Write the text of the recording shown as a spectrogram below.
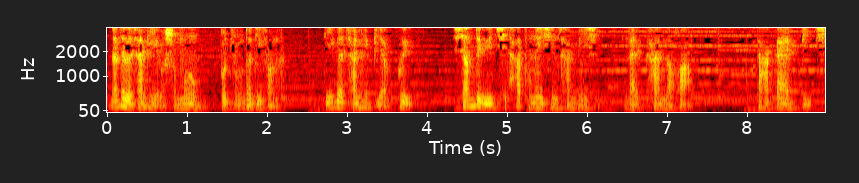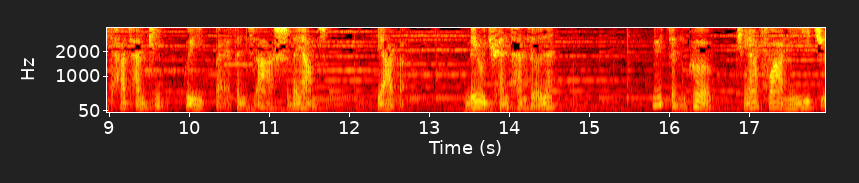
那这个产品有什么不足的地方呢？第一个，产品比较贵，相对于其他同类型产品来看的话，大概比其他产品。贵百分之二十的样子。第二个，没有全残责任，因为整个平安福二零一九，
